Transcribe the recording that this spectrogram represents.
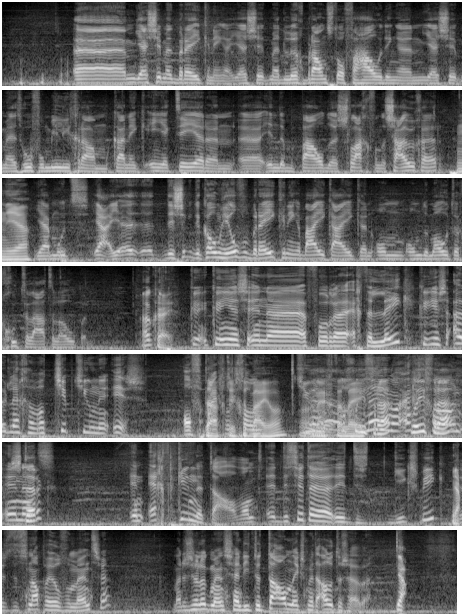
Ehm, jij zit met berekeningen, jij zit met lucht-brandstofverhoudingen, jij zit met hoeveel milligram kan ik injecteren eh, in de bepaalde slag van de zuiger. Ja. Jij moet, ja, je, dus er komen heel veel berekeningen bij kijken om, om de motor goed te laten lopen. Oké. Kun, kun je eens in, eh, voor eh, echte leek, kun je eens uitleggen wat chiptunen is? Of Daar is erbij hoor. tunen. Een echte Goeie leek. vraag. maar echt Goeie vraag. gewoon in Sterk. het- in echt kindertaal. Want eh, er zitten, dit is geekspeak, Ja. dus dat snappen heel veel mensen. Maar er zullen ook mensen zijn die totaal niks met auto's hebben.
